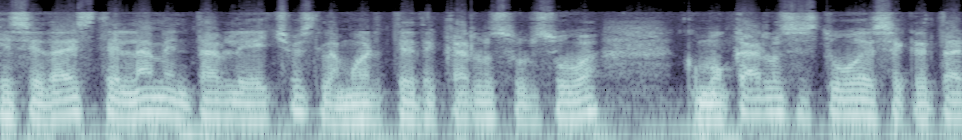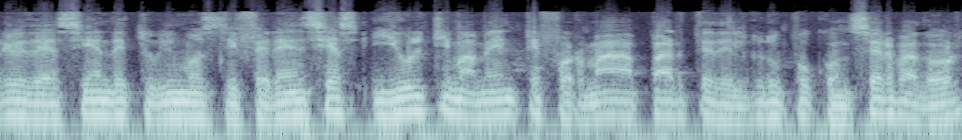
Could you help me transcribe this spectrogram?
que se da este lamentable hecho es la muerte de Carlos Ursúa. Como Carlos estuvo de secretario de Hacienda y tuvimos diferencias y últimamente formaba parte del grupo conservador,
